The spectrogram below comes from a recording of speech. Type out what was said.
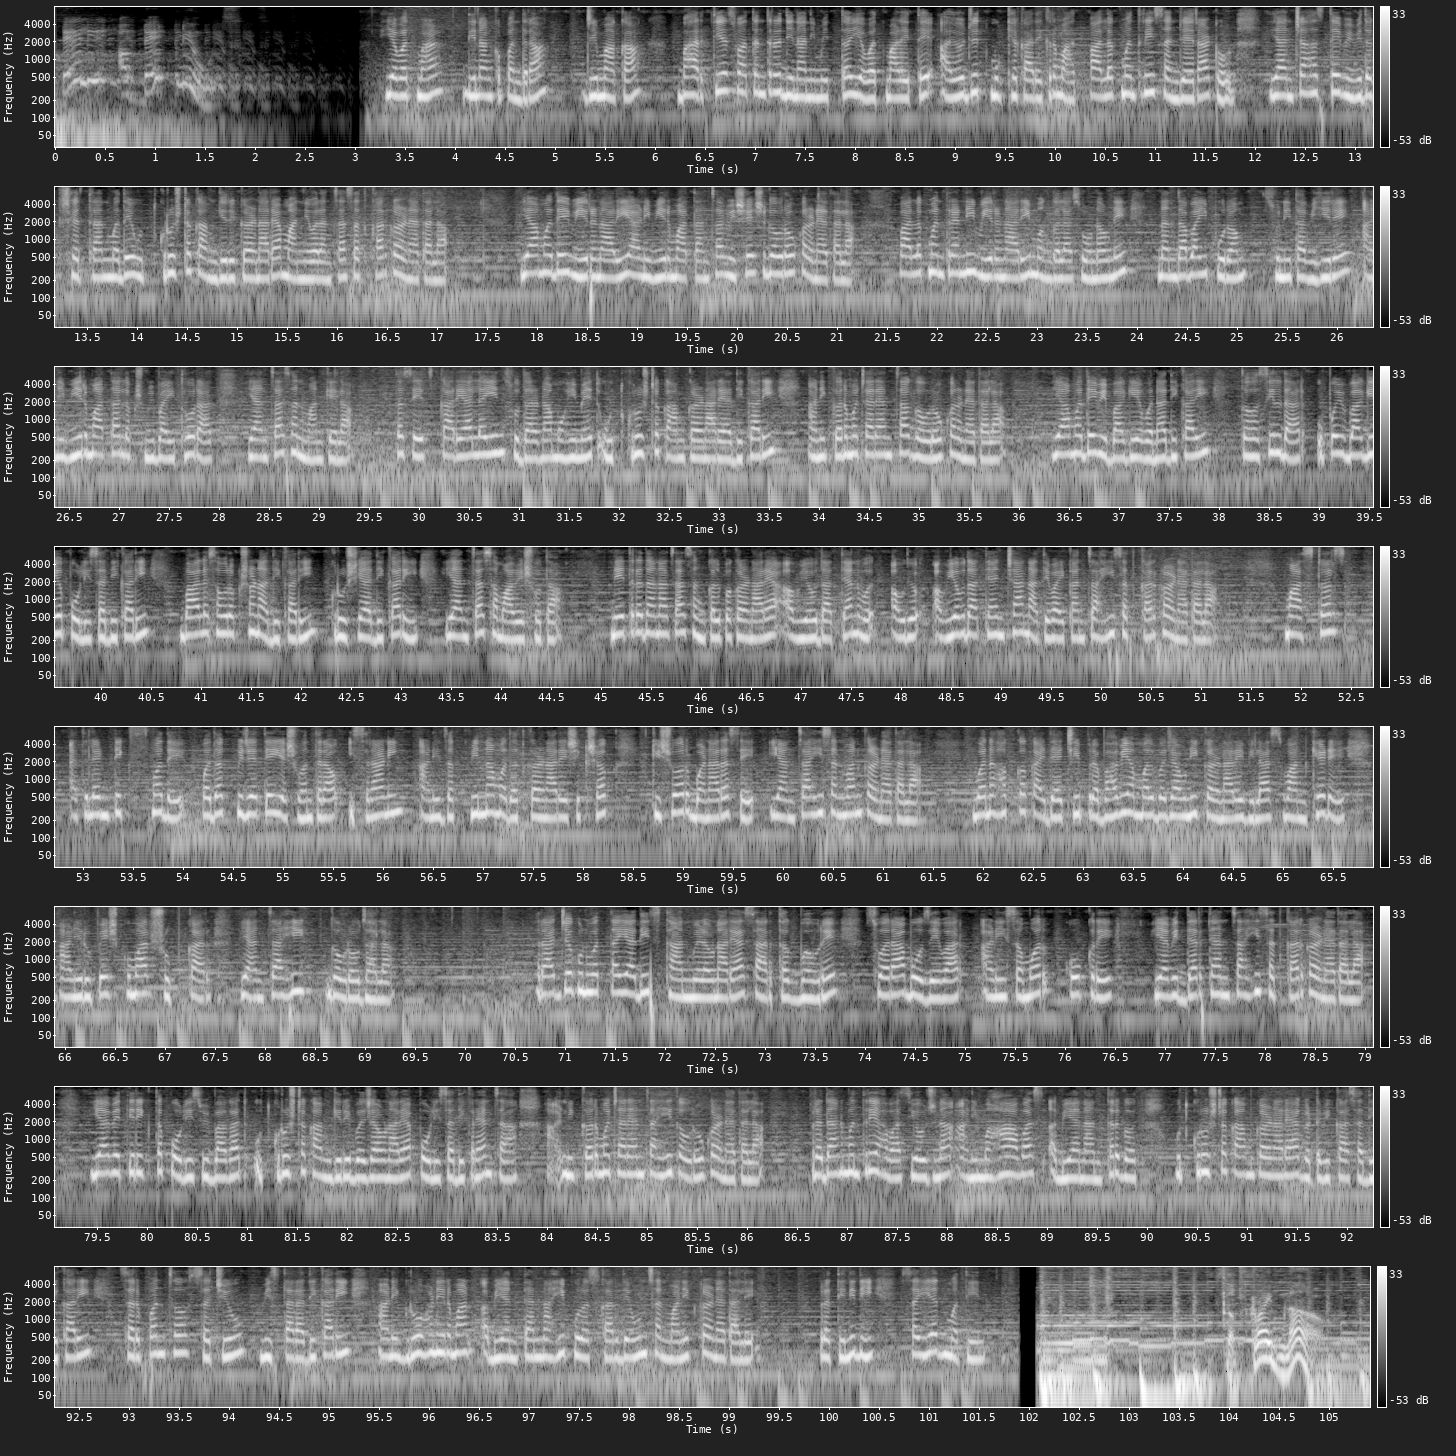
Update news Yavatmal दिनांक पंधरा जिमाका भारतीय स्वातंत्र्य दिनानिमित्त यवतमाळ येथे आयोजित मुख्य कार्यक्रमात पालकमंत्री संजय राठोड यांच्या हस्ते विविध क्षेत्रांमध्ये उत्कृष्ट कामगिरी करणाऱ्या मान्यवरांचा सत्कार करण्यात आला. यामध्ये वीर नारी आणि वीरमातांचा विशेष गौरव करण्यात आला. पालकमंत्र्यांनी वीर नारी मंगला सोनवणे नंदाबाई पुरम सुनीता विहिरे आणि वीरमाता लक्ष्मीबाई थोरात यांचा सन्मान केला. तसेच कार्यालयीन सुधारणा मोहिमेत उत्कृष्ट काम करणारे अधिकारी आणि कर्मचाऱ्यांचा गौरव करण्यात आला. यामध्ये विभागीय वनाधिकारी तहसीलदार उपविभागीय पोलीस अधिकारी बालसंरक्षण अधिकारी कृषी अधिकारी यांचा समावेश होता. नेत्रदानाचा संकल्प करणाऱ्या अवयवदात्यांवर अवयव अवयवदात्यांच्या नातेवाईकांचाही सत्कार करण्यात आला. मास्टर्स ॲथलेटिक्समध्ये पदक विजेते यशवंतराव इसराणी आणि जखमींना मदत करणारे शिक्षक किशोर बनारसे यांचाही सन्मान करण्यात आला. वनहक्क कायद्याची प्रभावी अंमलबजावणी करणारे विलास वानखेडे आणि रुपेश कुमार शुभकार यांचाही गौरव झाला. राज्य गुणवत्ता यादीत स्थान मिळवणाऱ्या सार्थक भवरे स्वरा बोजेवार आणि समर कोकरे या विद्यार्थ्यांचाही सत्कार करण्यात आला. या व्यतिरिक्त पोलीस विभागात उत्कृष्ट कामगिरी बजावणाऱ्या पोलीस अधिकाऱ्यांचा आणि कर्मचाऱ्यांचाही गौरव करण्यात आला. प्रधानमंत्री आवास योजना आणि महाआवास अभियानांतर्गत उत्कृष्ट काम करणाऱ्या गटविकास अधिकारी सरपंच सचिव विस्तार अधिकारी आणि गृहनिर्माण अभियंत्यांनाही पुरस्कार देऊन सन्मानित करण्यात आले. प्रतिनिधी सय्यद मतीन. सबस्क्राईब नाव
